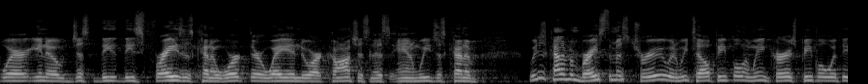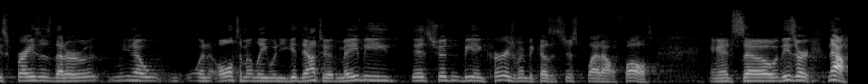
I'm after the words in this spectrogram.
where you know just these, these phrases kind of work their way into our consciousness, and we just kind of we just kind of embrace them as true and we tell people and we encourage people with these phrases that are you know when ultimately when you get down to it maybe it shouldn't be encouragement because it's just flat out false and so these are now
